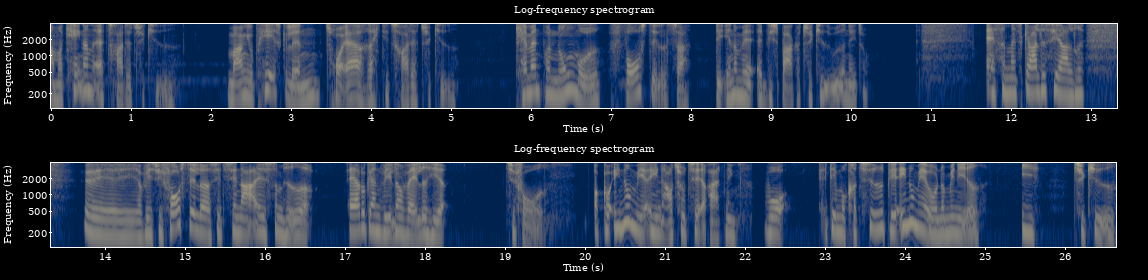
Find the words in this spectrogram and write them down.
Amerikanerne er trætte af Tyrkiet. Mange europæiske lande, tror jeg, er rigtig trætte af Tyrkiet. Kan man på nogen måde forestille sig, det ender med, at vi sparker Tyrkiet ud af NATO? Altså, man skal aldrig sige aldrig. Øh, og hvis vi forestiller os et scenarie, som hedder, Erdogan vinder valget her til foråret, og går endnu mere i en autoritær retning, hvor demokratiet bliver endnu mere undermineret i Tyrkiet,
